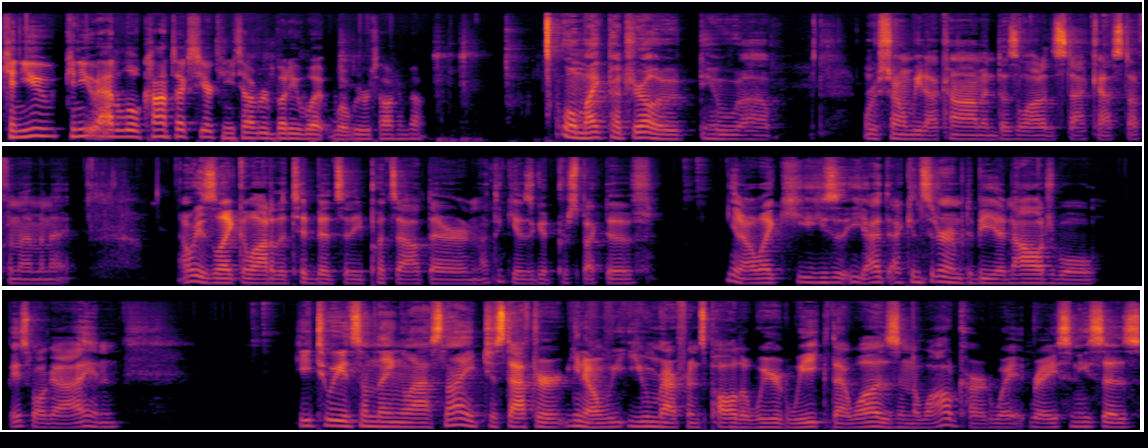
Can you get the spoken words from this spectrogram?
can you can you add a little context here can you tell everybody what what we were talking about well mike petriello who, who uh, worksstrongly.com and does a lot of the Statcast stuff for them. And I, I always like a lot of the tidbits that he puts out there, and I think he has a good perspective. You know, like he's, he, I consider him to be a knowledgeable baseball guy, and he tweeted something last night just after you know you referenced Paul the weird week that was in the wild card race, and he says,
